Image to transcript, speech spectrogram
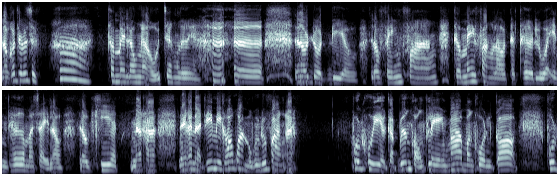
เราก็จะรู้สึกฮ่า ทำไมเราเหงาจังเลยอะ เราโดดเดี่ยว เราเฟ้งฟาง เธอไม่ฟังเราแต่เธอรัวเอนเตอร์มาใส่เรา เราเครียดนะคะ ในขณะที่มีข้อความของคุณผู้ฟังอะพูดคุยเกี่ยวกับเรื่องของเพลงบ้างบางคนก็พูด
